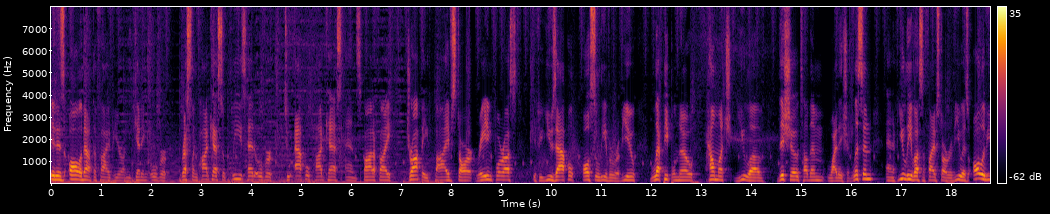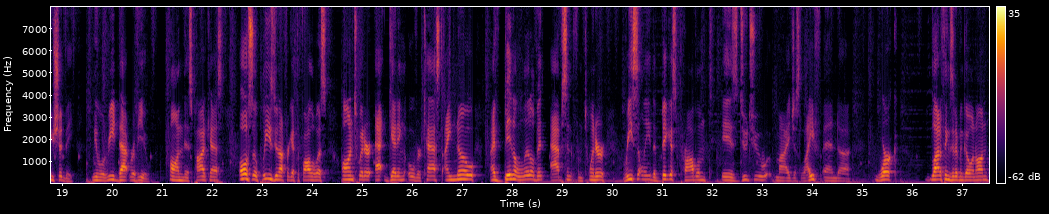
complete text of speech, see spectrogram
It is all about the five here on the Getting Over Wrestling podcast. So please head over to Apple Podcasts and Spotify. Drop a five star rating for us. If you use Apple, also leave a review. Let people know how much you love this show. Tell them why they should listen. And if you leave us a five star review, as all of you should be, we will read that review on this podcast. Also, please do not forget to follow us on Twitter at Getting Overcast. I know I've been a little bit absent from Twitter recently. The biggest problem is due to my just life and uh, work, a lot of things that have been going on.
